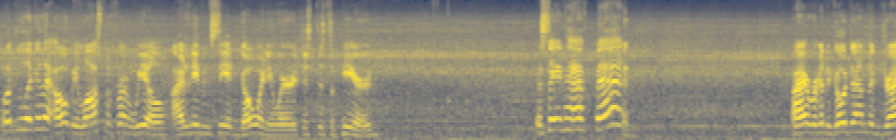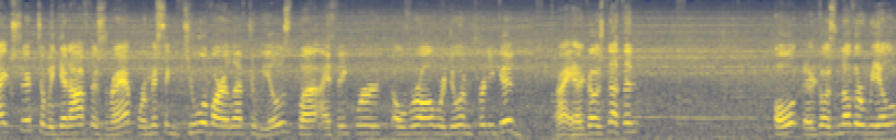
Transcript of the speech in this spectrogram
Look, look at that. Oh, we lost the front wheel. I didn't even see it go anywhere. It just disappeared. This ain't half bad. All right, we're gonna go down the drag strip till we get off this ramp. We're missing two of our left wheels, but I think we're, overall, we're doing pretty good. All right, here goes nothing. Oh, there goes another wheel.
